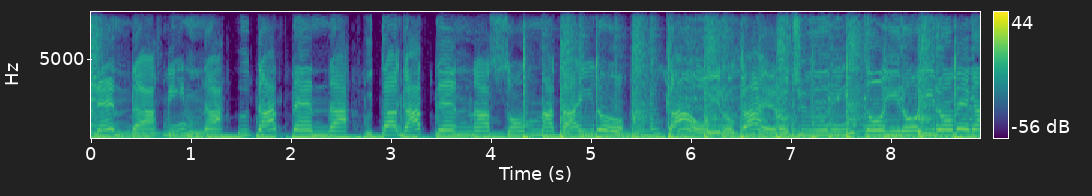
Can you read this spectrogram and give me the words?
ってんだ。みんな歌ってんだ。疑ってんな。そんな態度。顔色変えろ。住人といろいろ目が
